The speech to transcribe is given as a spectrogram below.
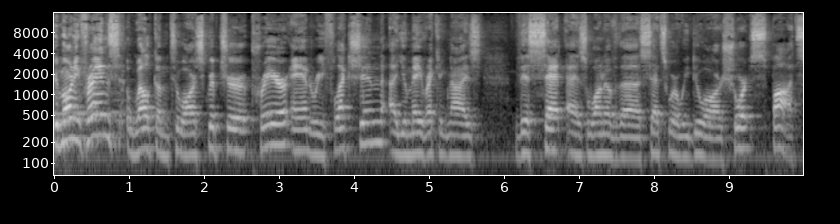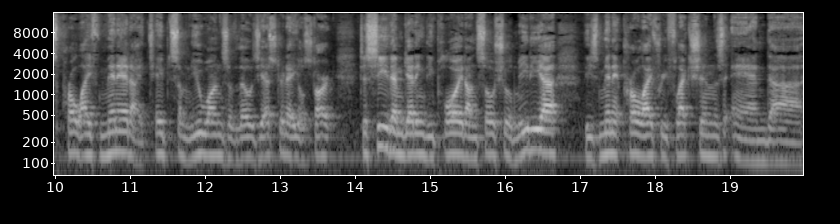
Good morning, friends. Welcome to our scripture prayer and reflection. Uh, you may recognize this set as one of the sets where we do our short spots, Pro Life Minute. I taped some new ones of those yesterday. You'll start to see them getting deployed on social media, these minute pro life reflections, and uh,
